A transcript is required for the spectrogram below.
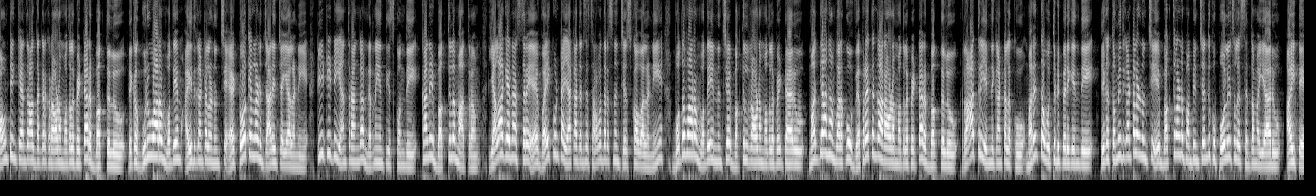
కౌంటింగ్ కేంద్రాల దగ్గరకు రావడం మొదలు పెట్టారు భక్తులు. ఇక గురువారం ఉదయం ఐదు గంటల నుంచే టోకెన్లను జారీ చేయాలని టీటీడీ యంత్రాంగం నిర్ణయం తీసుకుంది. కానీ భక్తులు మాత్రం ఎలాగైనా సరే వైకుంఠ ఏకాదశి సర్వదర్శనం చేసుకోవాలని బుధవారం ఉదయం నుంచే భక్తులు రావడం మొదలు పెట్టారు మధ్యాహ్నం వరకు విపరీతంగా రావడం మొదలు పెట్టారు భక్తులు. రాత్రి ఎనిమిది గంటలకు మరింత ఒత్తిడి పెరిగింది. ఇక తొమ్మిది గంటల నుంచి భక్తులను పంపించేందుకు పోలీసులు సిద్ధమయ్యారు. అయితే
